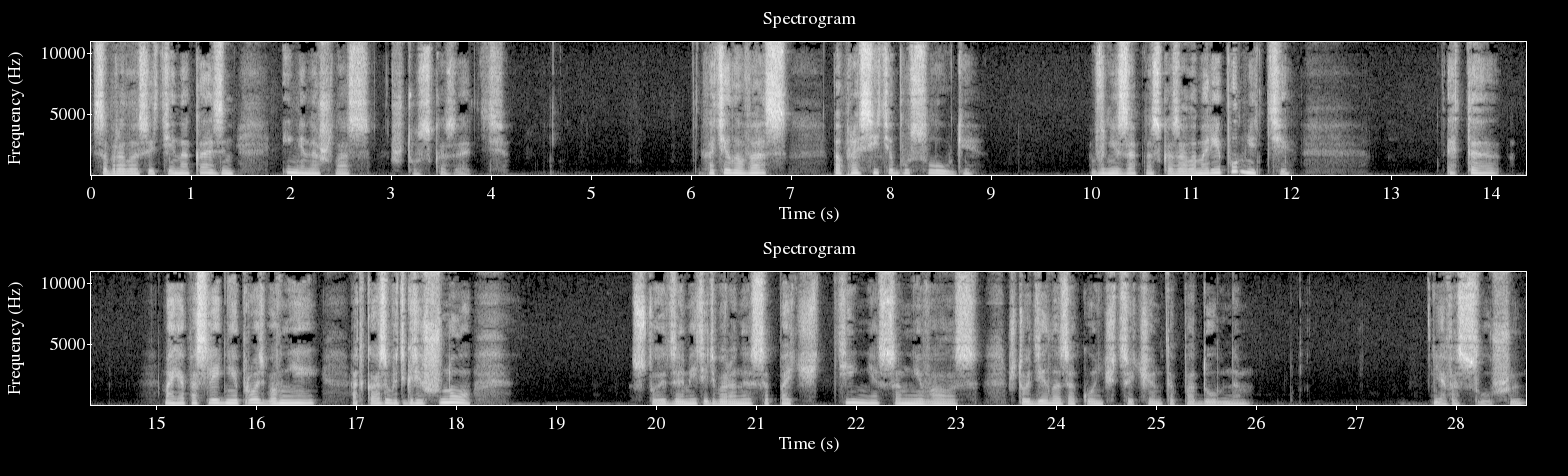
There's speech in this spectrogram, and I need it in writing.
собралась идти на казнь и не нашлась, что сказать. «Хотела вас попросить об услуге», — внезапно сказала Мария. «Помните? Это Моя последняя просьба в ней отказывать грешно. Стоит заметить, баронесса почти не сомневалась, что дело закончится чем-то подобным. «Я вас слушаю»,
